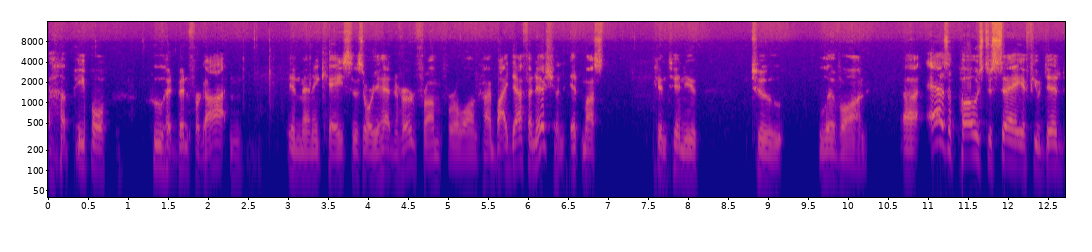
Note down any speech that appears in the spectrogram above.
uh, people who had been forgotten in many cases or you hadn't heard from for a long time, by definition, it must continue to live on. Uh, as opposed to, say, if you did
